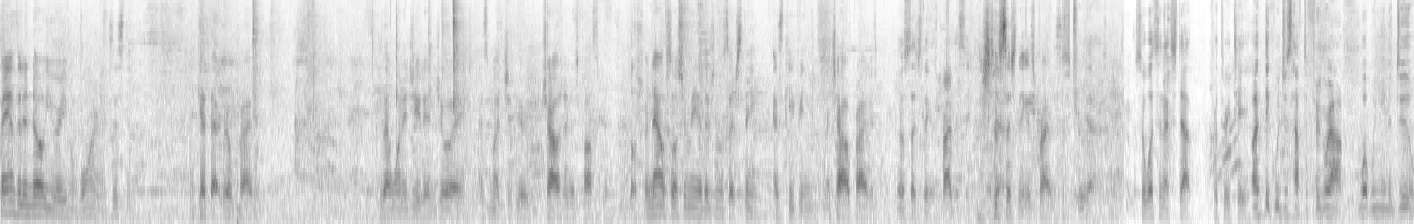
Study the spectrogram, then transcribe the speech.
Fans didn't know you were even born or existent. I kept that real private. Because I wanted you to enjoy as much of your childhood as possible. Social But now with social media, there's no such thing as keeping a child private. No such thing as privacy. There's no such thing as privacy. It's True. Yeah. So what's the next step for 3T? I think we just have to figure out what we need to do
